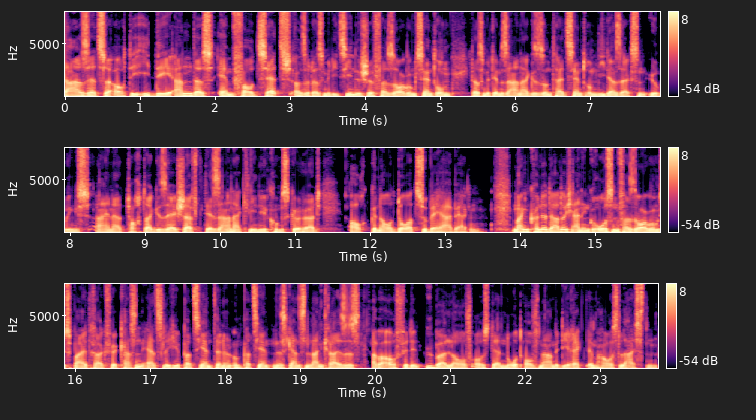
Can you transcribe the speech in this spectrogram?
Da setze auch die Idee an, das MVZ, also das medizinische Versorgungszentrum, das mit dem Sana Gesundheitszentrum Niedersachsen übrigens einer Tochtergesellschaft der Sana Klinikums gehört, auch genau dort zu beherbergen. Man könne dadurch einen großen Versorgungsbeitrag für kassenärztliche Patientinnen und Patienten des ganzen Landkreises, aber auch für den Überlauf aus der Notaufnahme direkt im Haus leisten,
